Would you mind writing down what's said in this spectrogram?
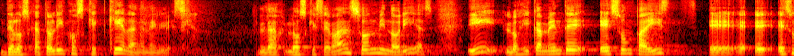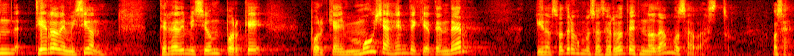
de los católicos que quedan en la iglesia. Los que se van son minorías y lógicamente es un país, eh, eh, es una tierra de misión. Tierra de misión, ¿por qué? Porque hay mucha gente que atender y nosotros como sacerdotes no damos abasto. O sea,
